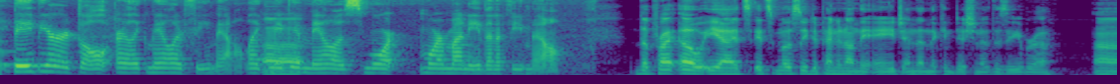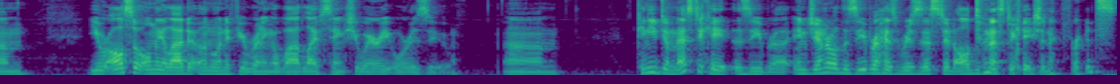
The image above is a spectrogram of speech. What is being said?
like baby or adult or like male or female. Like maybe Uh, a male is more more money than a female. the price. Oh yeah, it's it's mostly dependent on the age and then the condition of the zebra. Um, you are also only allowed to own one if you're running a wildlife sanctuary or a zoo. Um, can you domesticate a zebra? In general, the zebra has resisted all domestication efforts.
